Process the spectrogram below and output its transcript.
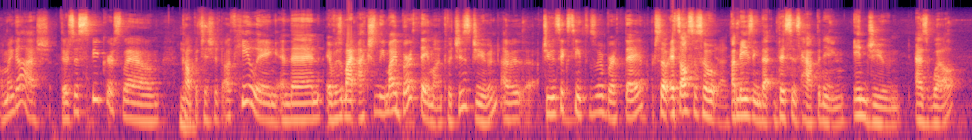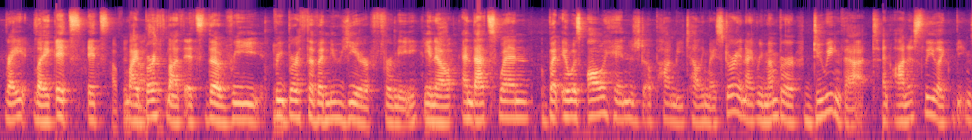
oh my gosh there's a speaker slam competition of healing. And then it was my actually my birthday month which is june. I was uh, june 16th was my birthday. So it's also so Yes. amazing that this is happening in june as well right? Like it's it's my birth month. It's the re rebirth of a new year for me you know? And that's when but it was all hinged upon me telling my story. And i remember doing that and honestly like being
